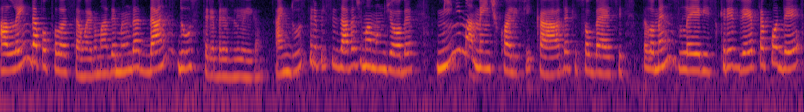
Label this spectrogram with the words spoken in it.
além da população, era uma demanda da indústria brasileira. A indústria precisava de uma mão de obra minimamente qualificada, que soubesse pelo menos ler e escrever para poder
